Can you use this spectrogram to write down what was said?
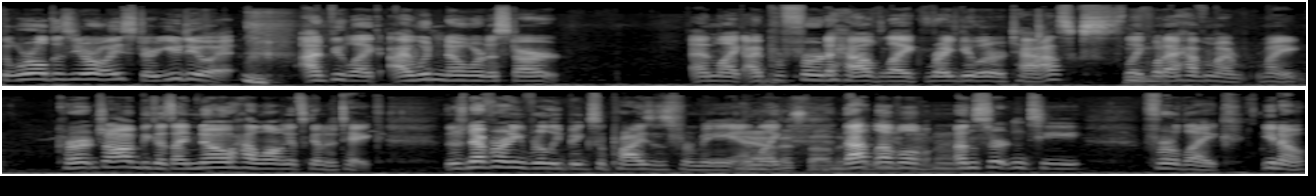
the world is your oyster. You do it." I'd be like, I wouldn't know where to start. And like, I prefer to have like regular tasks, like what mm-hmm. I have in my my current job, because I know how long it's gonna take. There's never any really big surprises for me, and Yeah, like that's the other that level of uncertainty for like you know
